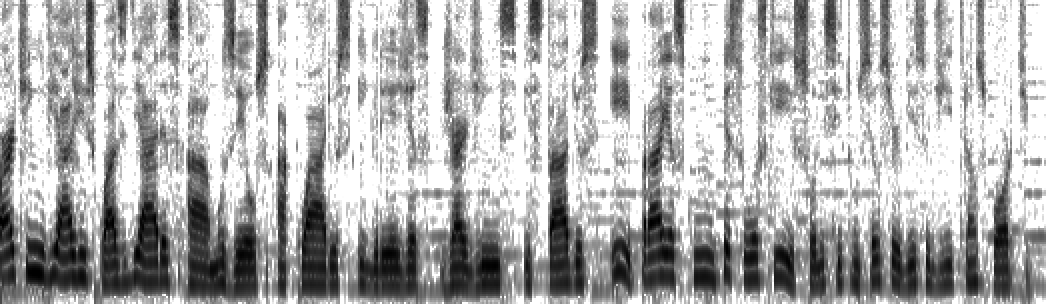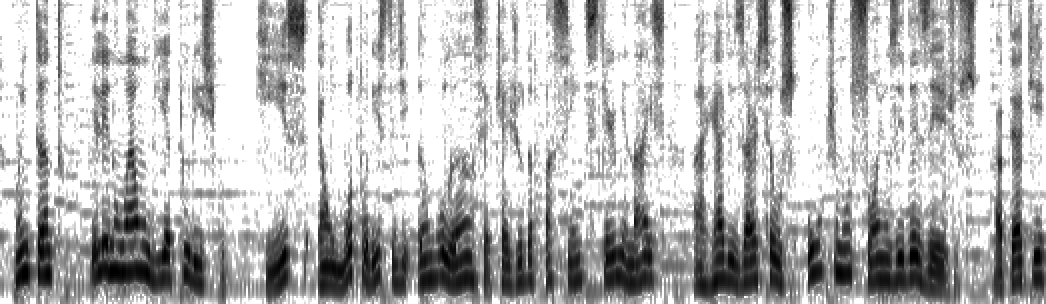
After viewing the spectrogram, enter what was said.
parte em viagens quase diárias a museus, aquários, igrejas, jardins, estádios e praias com pessoas que solicitam seu serviço de transporte. No entanto, ele não é um guia turístico, Kiss é um motorista de ambulância que ajuda pacientes terminais a realizar seus últimos sonhos e desejos. Até aqui,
